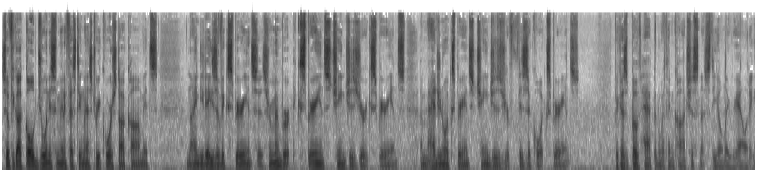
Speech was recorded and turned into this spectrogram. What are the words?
So if you got gold, join us at manifestingmasterycourse.com. It's 90 days of experiences. Remember, experience changes your experience. Imaginal experience changes your physical experience because both happen within consciousness, the only reality.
